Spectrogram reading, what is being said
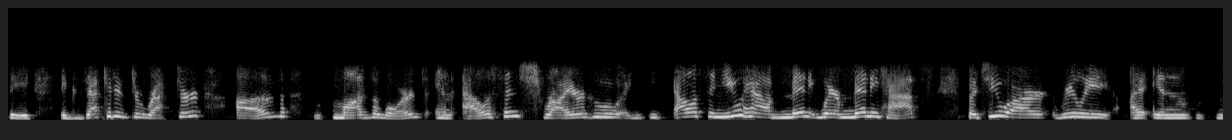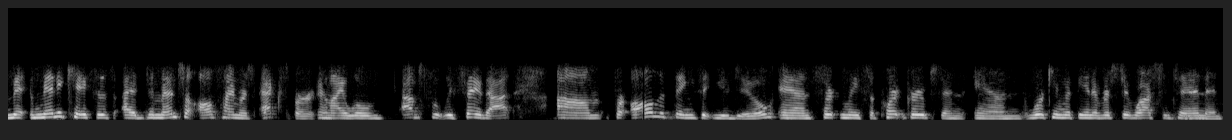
the executive director of Maudes Awards, and Allison Schreier, who, Allison, you have many, wear many hats but you are really, uh, in many cases, a dementia Alzheimer's expert, and I will absolutely say that um, for all the things that you do, and certainly support groups and and working with the University of Washington and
